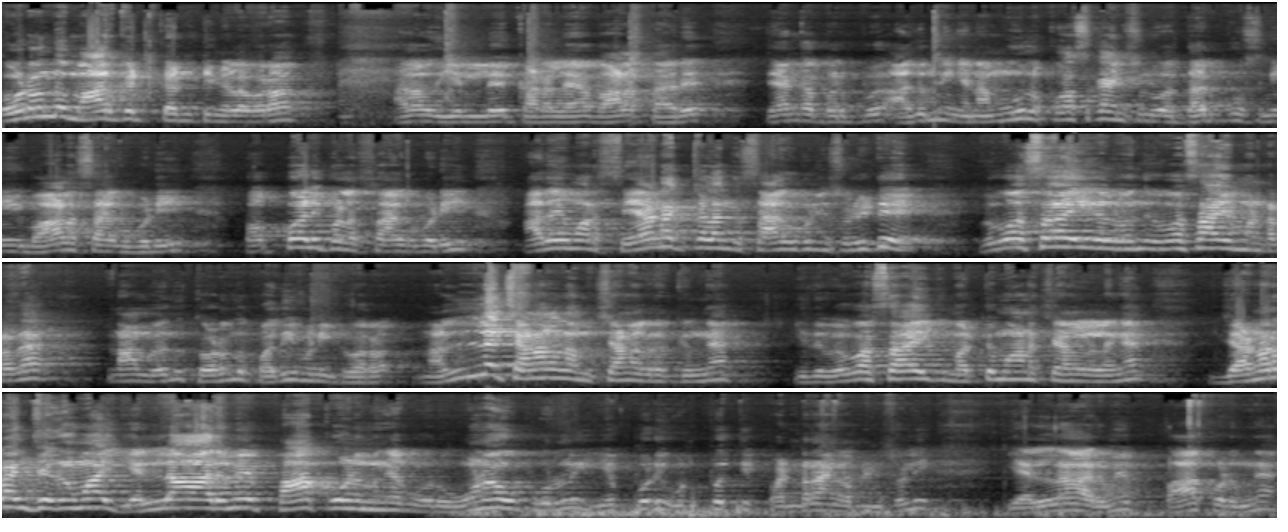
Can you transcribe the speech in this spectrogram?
தொடர்ந்து மார்க்கெட் கமிட்டி நிலவரம் அதாவது எள்ளு கடலை வாழைத்தாறு தேங்காய் பருப்பு அதுவும் நீங்கள் நம்ம ஊரில் கோசக்காயின்னு சொல்லுவோம் தர்பூசணி வாழை சாகுபடி பப்பாளி பழ சாகுபடி அதே மாதிரி சேனக்கிழங்கு சாகுபடின்னு சொல்லிட்டு விவசாயிகள் வந்து விவசாயம் பண்ணுறத நாம் வந்து தொடர்ந்து பதிவு பண்ணிட்டு வரோம் நல்ல சேனல் நம்ம சேனல் இருக்குங்க. இது விவசாயிக்கு மட்டுமான சேனல் இல்லைங்க. ஜனரஞ்சகமாக எல்லாருமே பார்க்கணுமுங்க. ஒரு உணவுப் பொருள் எப்படி உற்பத்தி பண்ணுறாங்க அப்படின்னு சொல்லி எல்லாருமே பார்க்கணுங்க.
